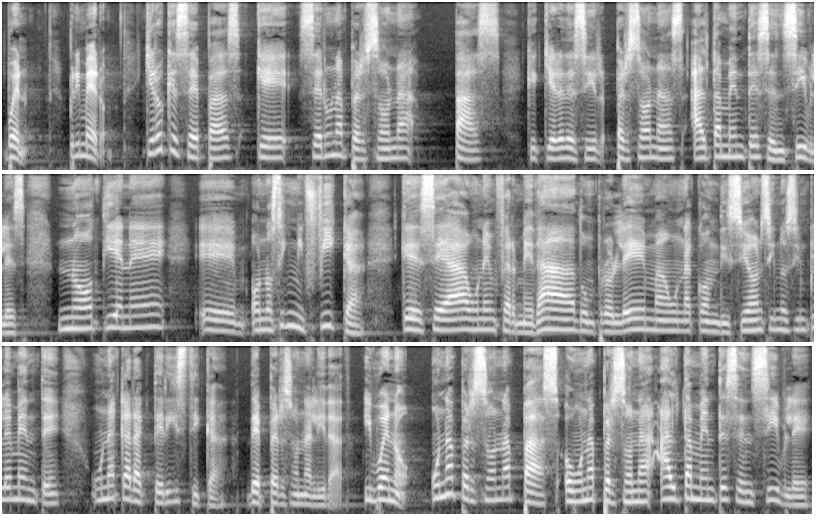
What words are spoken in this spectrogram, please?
Bueno, primero, quiero que sepas que ser una persona paz, que quiere decir personas altamente sensibles, no tiene eh, o no significa que sea una enfermedad, un problema, una condición, sino simplemente una característica de personalidad. Y bueno, una persona paz o una persona altamente sensible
